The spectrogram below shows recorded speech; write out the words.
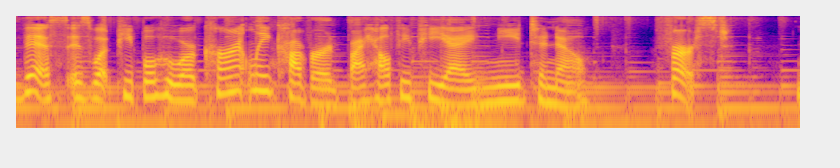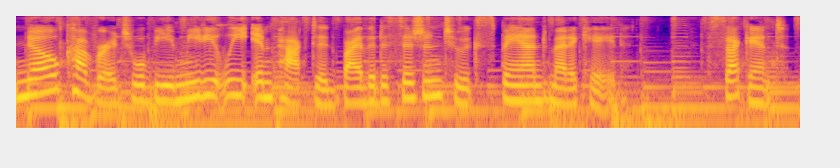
This is what people who are currently covered by Healthy PA need to know. First, no coverage will be immediately impacted by the decision to expand Medicaid. Second,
